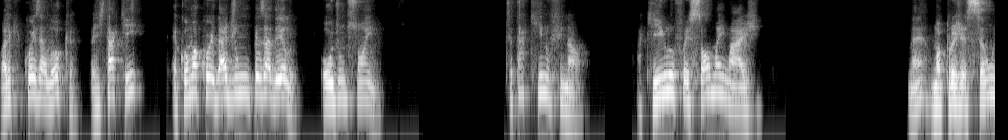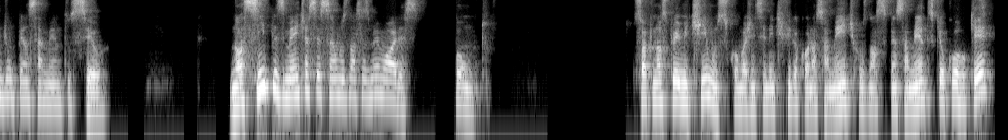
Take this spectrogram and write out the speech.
Olha que coisa louca. A gente está aqui. É como acordar de um pesadelo ou de um sonho. Você está aqui no final. Aquilo foi só uma imagem. Né? Uma projeção de um pensamento seu. Nós simplesmente acessamos nossas memórias. Ponto. Só que nós permitimos, como a gente se identifica com a nossa mente, com os nossos pensamentos, que ocorra o quê?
